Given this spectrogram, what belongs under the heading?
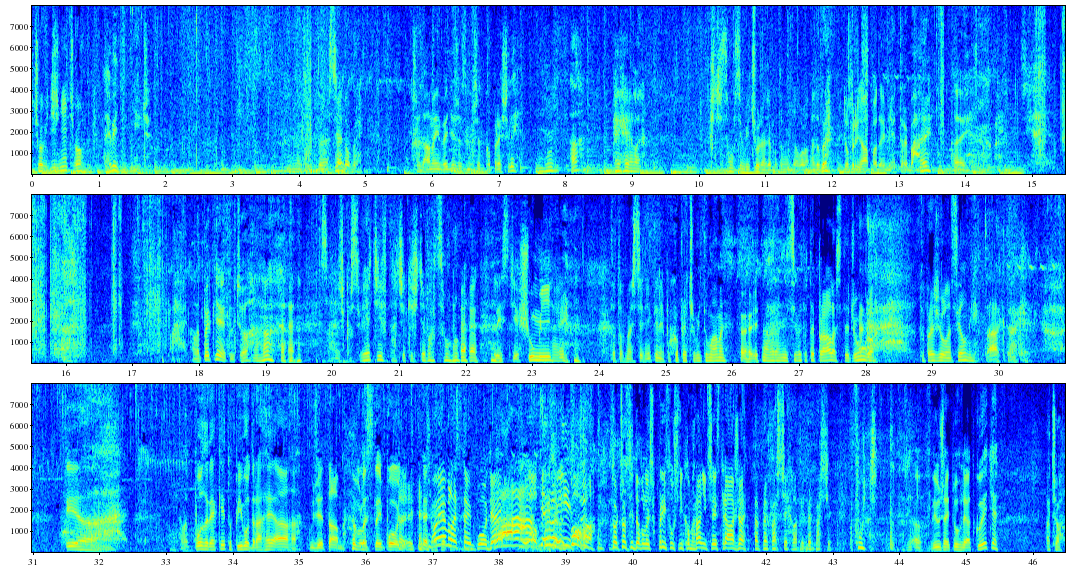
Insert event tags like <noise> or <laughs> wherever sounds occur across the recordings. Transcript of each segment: Čo, vidíš niečo? Nevidím nič. No, to je asi aj dobre. Čo, dáme im vedieť, že sme všetko prešli? Ha? Hej, hej, len ešte sa musím vyčúrať a potom ich zavoláme, dobre? Dobrý nápad, aj mne treba. Hej. Hej. Ale pekne je tu, čo? Aha. Slnečko svieti, vtáčeky štebocú. <laughs> Listie šumí. Hej. Toto v meste nikdy nepochopia, čo my tu máme. Hej. Na hranici, veď toto je prales, to je džungla. Tu prežijú len silní. Tak, tak. Ja. Ale pozri, aké je to pivo drahé. Aha, už je tam, <laughs> v lesnej pôde. Čo je v lesnej pôde? Ježiš! Boha! To, čo si dovolíš príslušníkom hraničnej stráže? Prepašte, chlapi, prepašte. Fuj. Vy už aj tu hliadkujete? A čo?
